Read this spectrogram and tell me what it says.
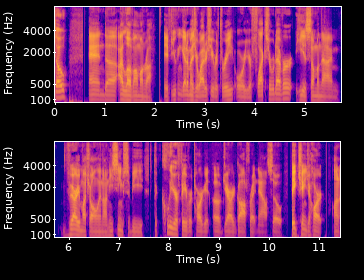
though, and uh, I love Amon Ra if you can get him as your wide receiver three or your flex or whatever, he is someone that I'm very much all in on. He seems to be the clear favorite target of Jared Goff right now. So big change of heart on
